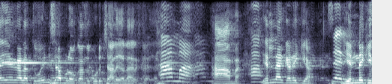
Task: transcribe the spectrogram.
பழைய காலத்து ஒயின் ஷாப்ல உட்காந்து குடிச்சாளுகளா இருக்கு. ஆமா. ஆமா. எல்லாம் கிடைக்கும். என்னைக்கு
